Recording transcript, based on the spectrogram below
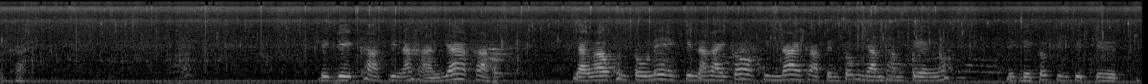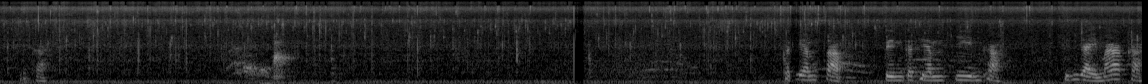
นะคะเด็กๆค่ะกินอาหารยากค่ะ อย่างเราคนโตเนี่กินอะไรก็กินได้ค่ะ เป็นต้มยำทำแกงเนาะเด็กๆก็กินจืดๆนะคะ กระเทียมสับเป็นกระเทียมจีนค่ะ ชิ้นใหญ่มากค่ะ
